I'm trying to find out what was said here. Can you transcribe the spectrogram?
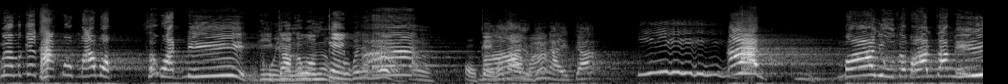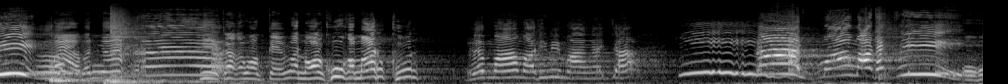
เมื่อเมื่อกี้ทักปุ๊บม้าบอกสวัสดีพี่กล้ากระหม่อมเก่งพระเจ้าค่ะโอ้เก่งม้าภาษาอยู่ที่ม้าไหนจ๊ะนั่นม้าอยู่สะพานสังฮีว่าเป็นไง พี่กล้ากระหม่อมเก่งว่านอนคู่กับม้าทุกคืน แล้วม้ามาที่นี่มาไงจ๊ะนั่นม้ามาแท็กซี่ โอ้โห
